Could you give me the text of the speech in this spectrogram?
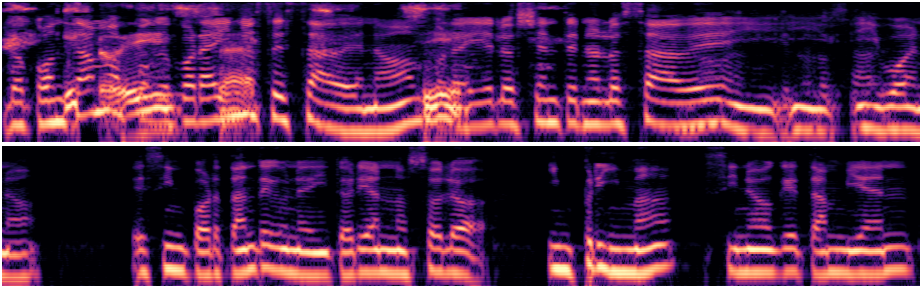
Lo contamos porque por ahí no se sabe, ¿no? Por ahí el oyente no lo sabe, y, bueno, es importante que una editorial no solo imprima, sino que también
